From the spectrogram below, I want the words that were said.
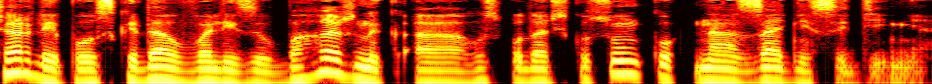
Чарлі поскидав валізи в багажник, а господарську сумку на заднє сидіння.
